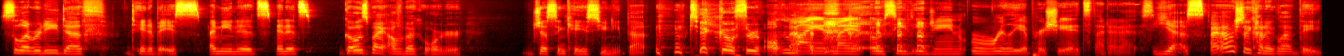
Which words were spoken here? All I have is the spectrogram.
celebrity death database. I mean, it's and it's goes by alphabetical order, just in case you need that to go through all that. My my OCD gene really appreciates that it is. Yes, I'm actually kind of glad they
